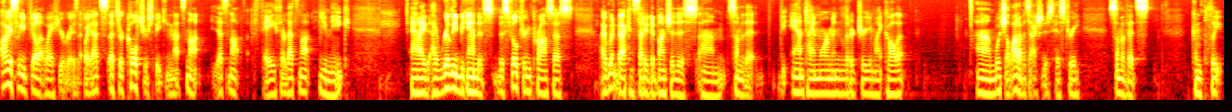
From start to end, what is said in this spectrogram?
Obviously, you'd feel that way if you're raised that way. That's that's your culture speaking. That's not that's not faith or that's not unique. And I, I really began this this filtering process. I went back and studied a bunch of this, um, some of the the anti-Mormon literature, you might call it, um, which a lot of it's actually just history. Some of it's complete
